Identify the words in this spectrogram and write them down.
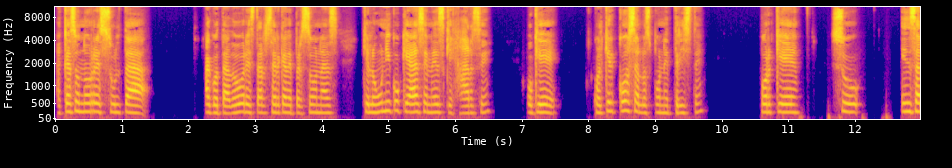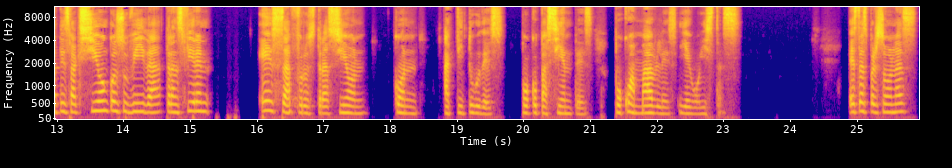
¿Acaso no resulta agotador estar cerca de personas que lo único que hacen es quejarse o que cualquier cosa los pone triste? Porque su insatisfacción con su vida transfieren esa frustración con actitudes poco pacientes, poco amables y egoístas. Estas personas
